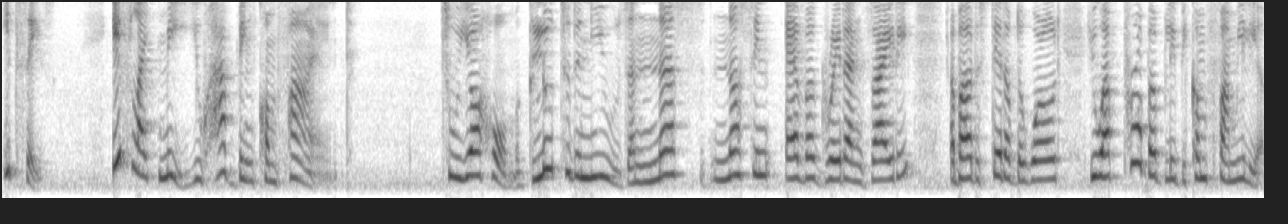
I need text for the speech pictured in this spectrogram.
It says, If, like me, you have been confined to your home, glued to the news and nurse, nursing ever greater anxiety about the state of the world, you have probably become familiar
